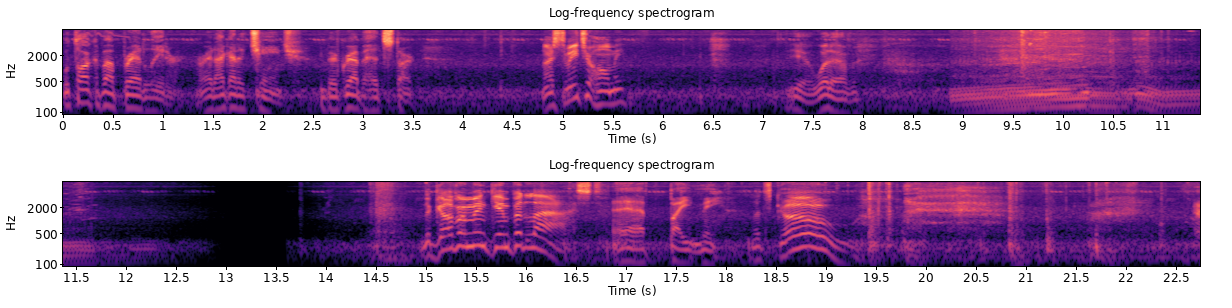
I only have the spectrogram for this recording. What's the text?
We'll talk about Brad later, all right? I gotta change. You better grab a head start. Nice to meet you, homie. Yeah, whatever. The government gimp at last. Eh, bite me. Let's go. All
